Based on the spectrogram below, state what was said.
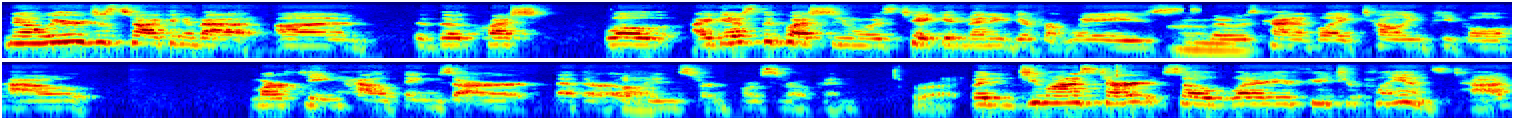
no, we were just talking about um, the question. Well, I guess the question was taken many different ways, but it Mm. was kind of like telling people how, marking how things are that they're Ah. open, certain courses are open. Right. But do you want to start? So, what are your future plans, Todd?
